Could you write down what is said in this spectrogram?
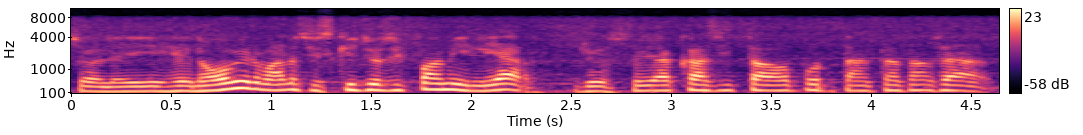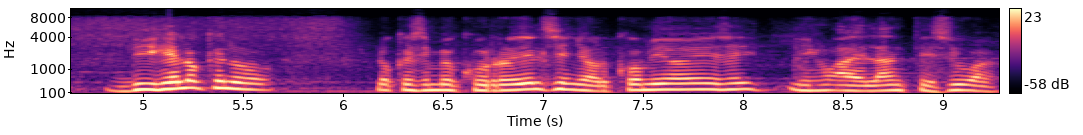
Yo le dije, no, mi hermano, si es que yo soy familiar, yo estoy acá citado por tanta, tanta, o sea, dije lo que no, lo que se me ocurrió y el señor comió ese y dijo, adelante, suba.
